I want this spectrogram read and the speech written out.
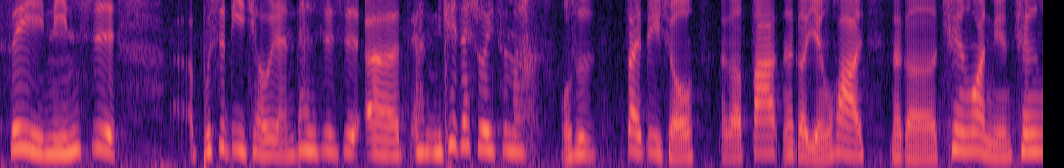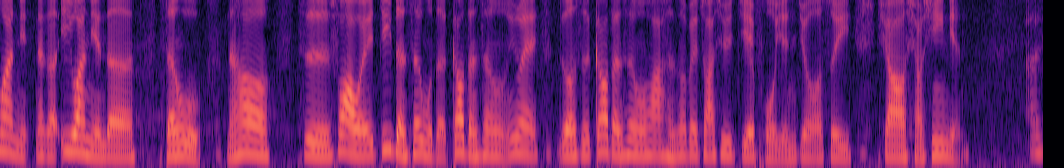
所以您是呃不是地球人，但是是呃，你可以再说一次吗？我是在地球那个发那个演化那个千万年、千万年那个亿万年的生物，然后是化为低等生物的高等生物。因为如果是高等生物的话，很容易被抓去解剖研究，所以需要小心一点。呃，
